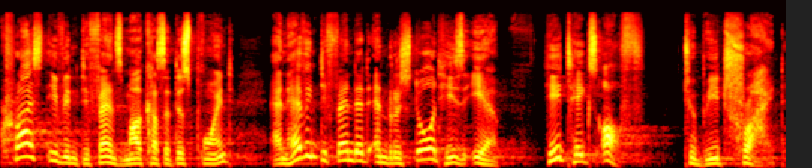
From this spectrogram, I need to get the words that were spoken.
Christ even defends Malchus at this point, and having defended and restored his ear, he takes off to be tried.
